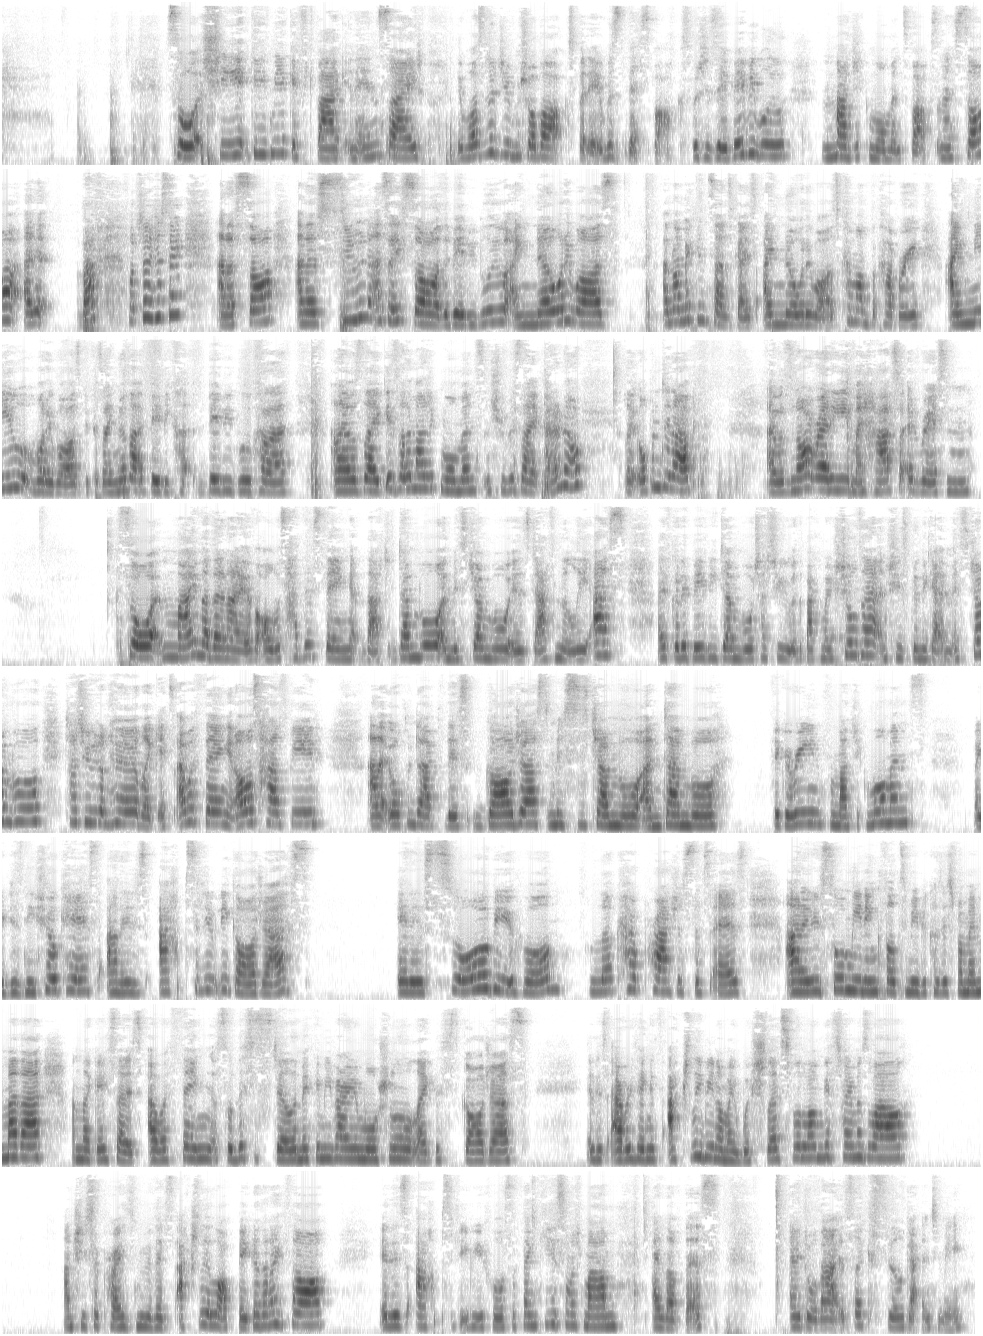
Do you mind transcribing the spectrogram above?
so she gave me a gift bag and inside it wasn't a Jim Shore box but it was this box which is a baby blue magic moments box. And I saw it that what? Did I just say? And I saw and as soon as I saw the baby blue I know what it was. I'm not making sense guys. I know what it was. Come on Vocabulary I knew what it was because I know that baby baby blue colour and I was like is that a magic moments? And she was like I don't know. I opened it up. I was not ready. My heart started racing so my mother and I have always had this thing that Dumbo and Miss Jumbo is definitely us. I've got a baby Dumbo tattoo at the back of my shoulder and she's going to get Miss Jumbo tattooed on her. Like it's our thing, it always has been. And I opened up this gorgeous Mrs. Jumbo and Dumbo figurine from Magic Moments by Disney Showcase and it is absolutely gorgeous. It is so beautiful look how precious this is. And it is so meaningful to me because it's from my mother. And like I said it's our thing. So this is still making me very emotional. Like this is gorgeous. It is everything. It's actually been on my wish list for the longest time as well. And she surprised me with it. It's actually a lot bigger than I thought. It is absolutely beautiful. So thank you so much mom I love this. I adore that. It's like still getting to me.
